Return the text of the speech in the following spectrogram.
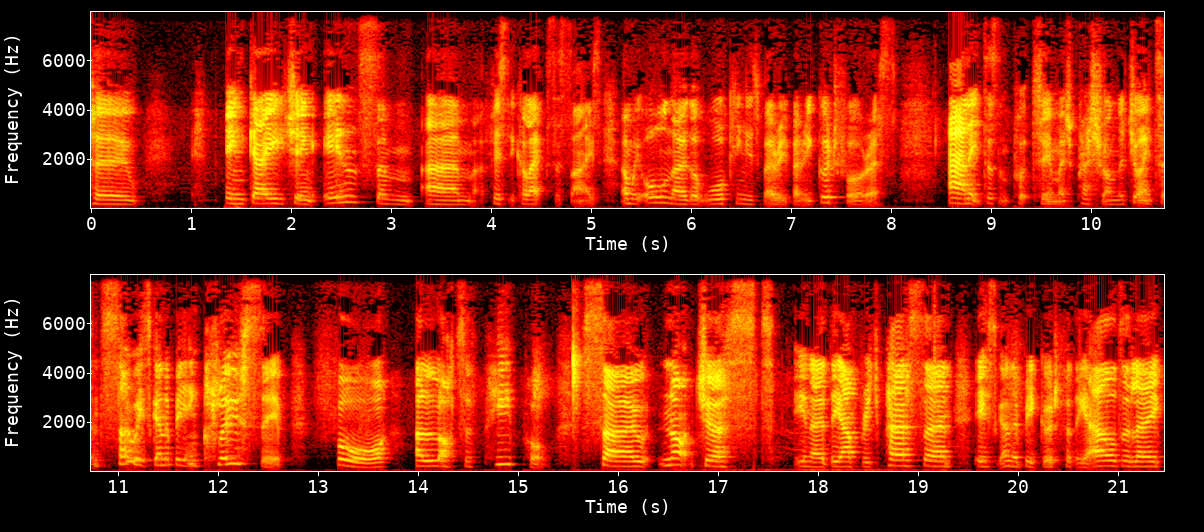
to engaging in some um, physical exercise, and we all know that walking is very very good for us, and it doesn't put too much pressure on the joints, and so it's going to be inclusive for a lot of people. So not just you know the average person. It's going to be good for the elderly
